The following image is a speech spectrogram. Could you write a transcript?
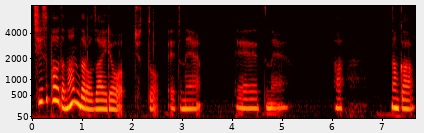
チーズパウダーなんだろう材料？ちょっとえっ、とねえっ、とねあなんか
